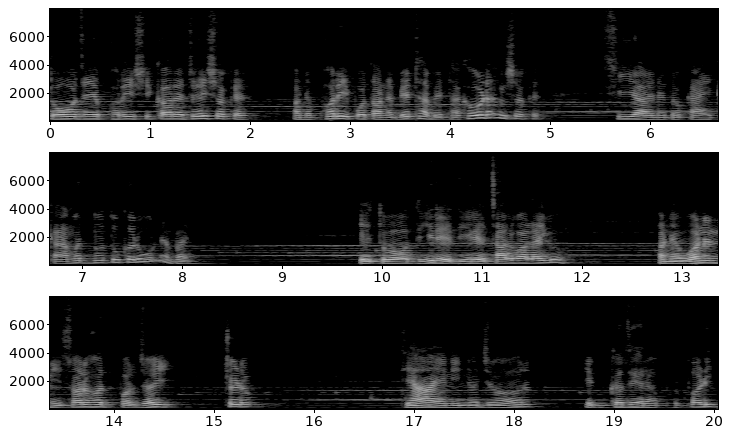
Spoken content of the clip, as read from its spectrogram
તો જ એ ફરી શિકારે જઈ શકે. અને ફરી પોતાને બેઠા બેઠા ખવડાવી શકે. શિયાળને તો કાંઈ કામ જ નહોતું કરવું ને ભાઈ. એ તો ધીરે ધીરે ચાલવા લાગ્યો અને વનની સરહદ પર જઈ ચડ્યો. ત્યાં એની નજર એક ગધેડા પર પડી.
